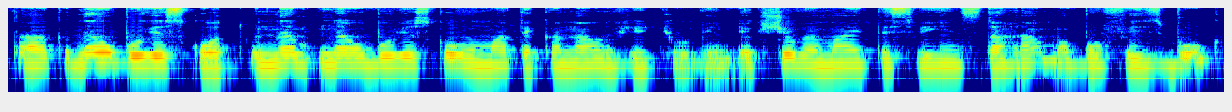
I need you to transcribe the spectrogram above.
Так, не обов'язково не, не обов'язково мати канал в Ютубі. Якщо ви маєте свій інстаграм або Фейсбук,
